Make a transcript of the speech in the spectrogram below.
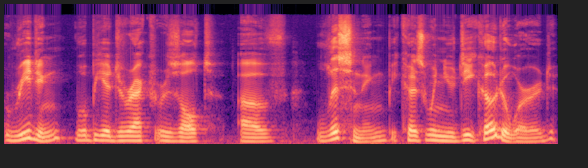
reading will be a direct result of listening because when you decode a word,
